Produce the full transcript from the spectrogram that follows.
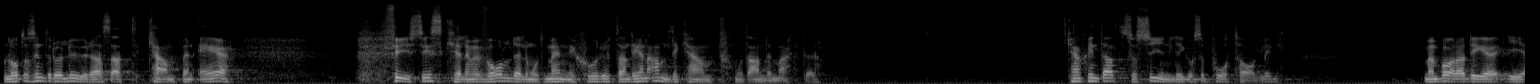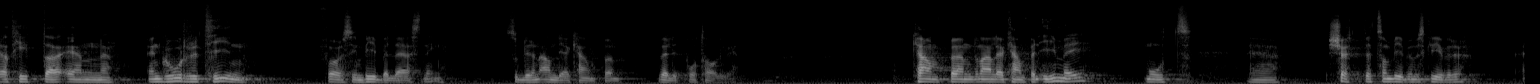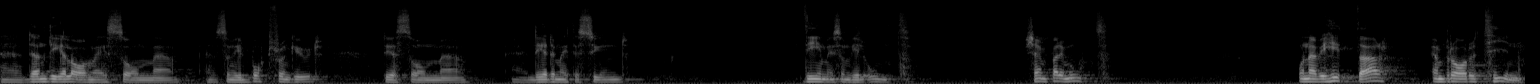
Och låt oss inte då luras att kampen är fysisk eller med våld eller mot människor, utan det är en andlig kamp mot andemakter. Kanske inte alltid så synlig och så påtaglig. Men bara det i att hitta en, en god rutin för sin bibelläsning så blir den andliga kampen väldigt påtaglig. Kampen, den andliga kampen i mig mot eh, köttet som Bibeln beskriver det. Eh, den del av mig som, eh, som vill bort från Gud, det som eh, leder mig till synd. Det är mig som vill ont. Kämpar emot. Och när vi hittar en bra rutin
